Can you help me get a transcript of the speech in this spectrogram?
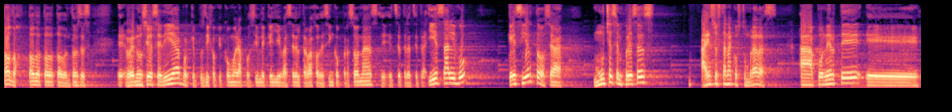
todo, todo, todo, todo. Entonces, eh, renunció ese día porque pues dijo que cómo era posible que ella iba a hacer el trabajo de cinco personas, e, etcétera, etcétera. Y es algo que es cierto, o sea, muchas empresas a eso están acostumbradas, a ponerte eh,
